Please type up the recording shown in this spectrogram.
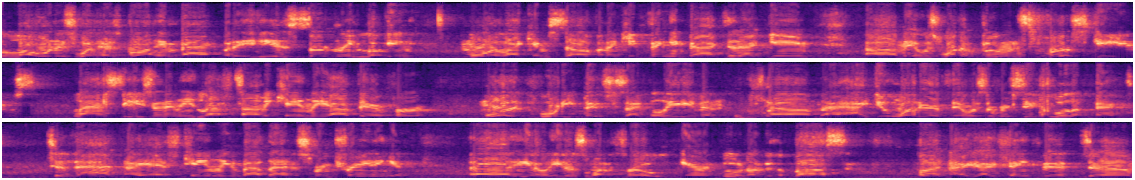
alone is what has brought him back, but he is certainly looking more like himself. And I keep thinking back to that game. Um, it was one of Boone's first games last season, and he left Tommy Kahnle out there for more than 40 pitches, I believe. And um, I, I, do wonder if there was a residual effect to that. I asked Kahnle about that in spring training, and uh, you know he doesn't want to throw Aaron Boone under the bus. And, but I, I think that um,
